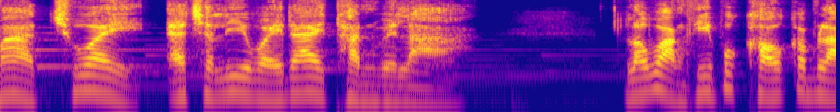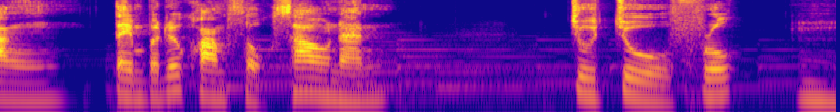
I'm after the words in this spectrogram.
มารถช่วยแอชลีย์ไว้ได้ทันเวลา ระหว่างที่พวกเขากำลังเต็มไปด้วยความโศกเศร้านั้น จู่ๆฟลุกอืม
